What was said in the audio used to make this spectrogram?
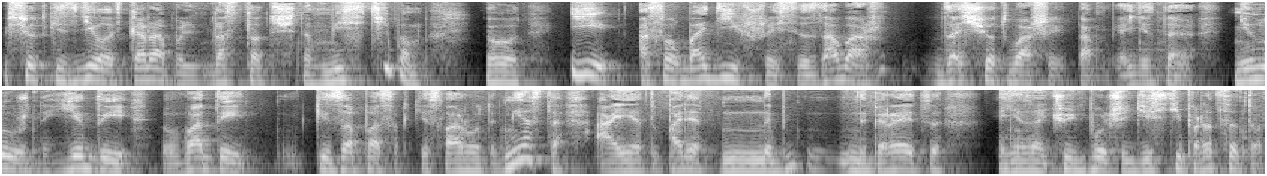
все-таки сделать корабль достаточно вместимым, вот, и освободившийся за ваш за счет вашей, там, я не знаю, ненужной еды, воды, запасов кислорода места, а это порядка набирается, я не знаю, чуть больше 10%,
